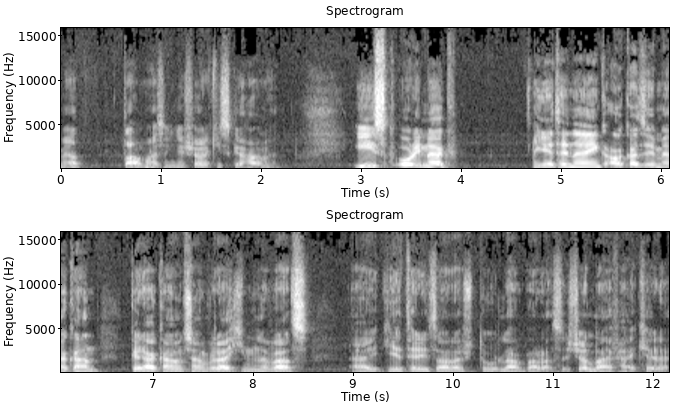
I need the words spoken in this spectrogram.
Մի հատ տամ, այսինքն շարքից կհանը։ Իսկ օրինակ եթե նայենք ակադեմիական գրականության վրա հիմնված եթերից առաջ դու լավ բառ ասես, չէ՞, life hack-երը։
